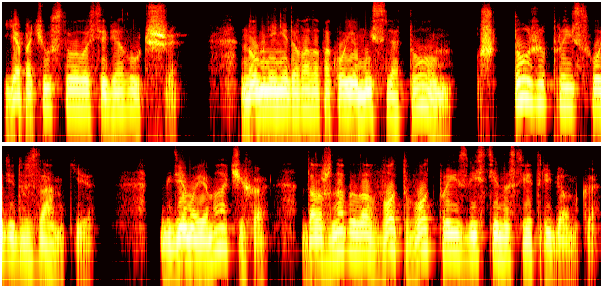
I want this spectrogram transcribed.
я почувствовала себя лучше, но мне не давала покоя мысль о том, что же происходит в замке, где моя мачеха должна была вот-вот произвести на свет ребенка.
